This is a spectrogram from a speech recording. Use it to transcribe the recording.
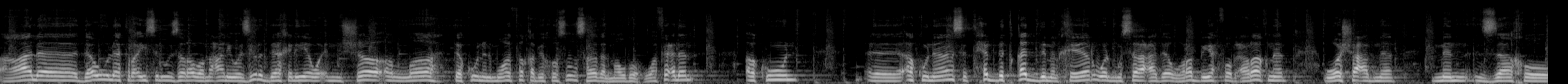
على دولة رئيس الوزراء ومعالي وزير الداخلية وإن شاء الله تكون الموافقة بخصوص هذا الموضوع. وفعلا أكون آه، أكو ناس تحب تقدم الخير والمساعدة وربي يحفظ عراقنا وشعبنا من زاخو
